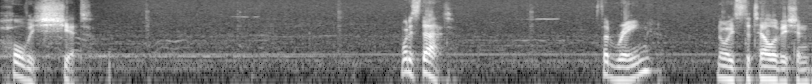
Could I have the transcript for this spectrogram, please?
Holy shit. What is that? Is that rain? No, it's the television.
